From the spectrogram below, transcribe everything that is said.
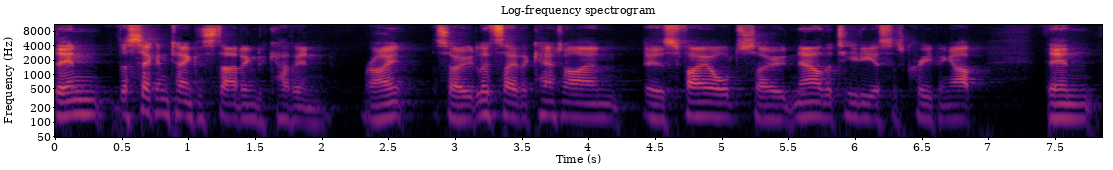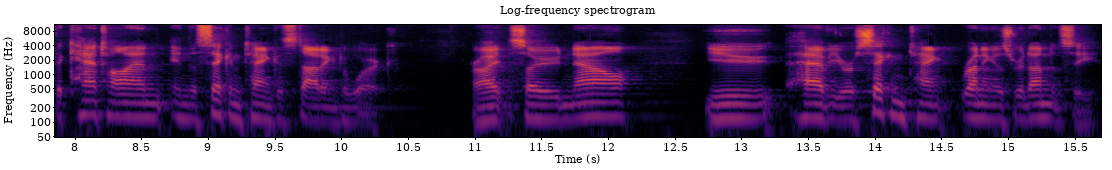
then the second tank is starting to cut in, right? So let's say the cation is failed, so now the TDS is creeping up, then the cation in the second tank is starting to work, right? So now you have your second tank running as redundancy.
